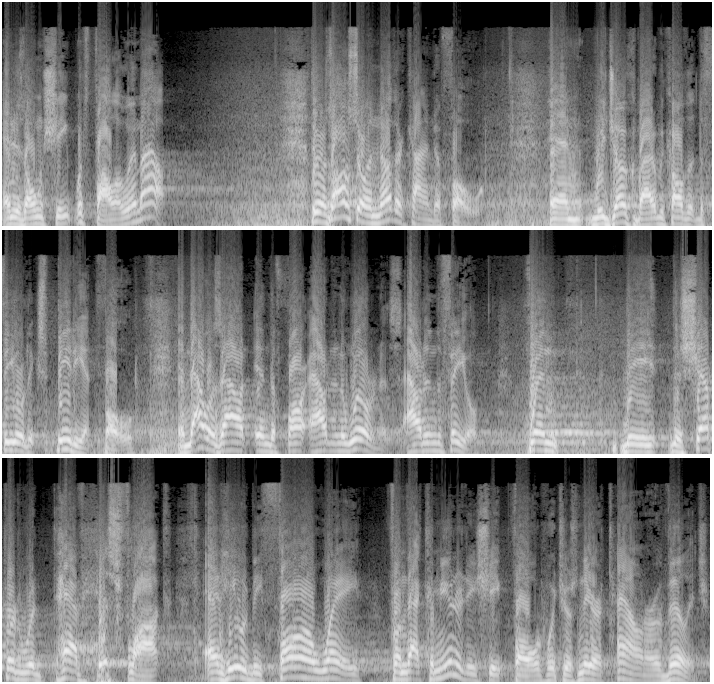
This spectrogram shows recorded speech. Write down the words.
and his own sheep would follow him out. There was also another kind of fold, and we joke about it. We called it the field expedient fold, and that was out in the far, out in the wilderness, out in the field when the, the shepherd would have his flock and he would be far away from that community sheepfold, which was near a town or a village.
